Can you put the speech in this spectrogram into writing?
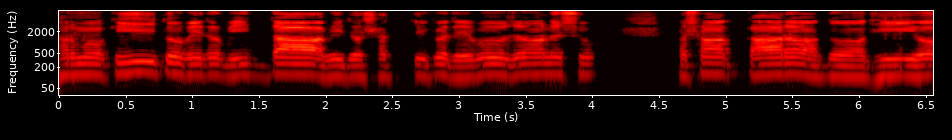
ধর্মকীত বেদ বিদ্যা বিদ সাত্বিক দেবজনেষু অসৎকার দধীয়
